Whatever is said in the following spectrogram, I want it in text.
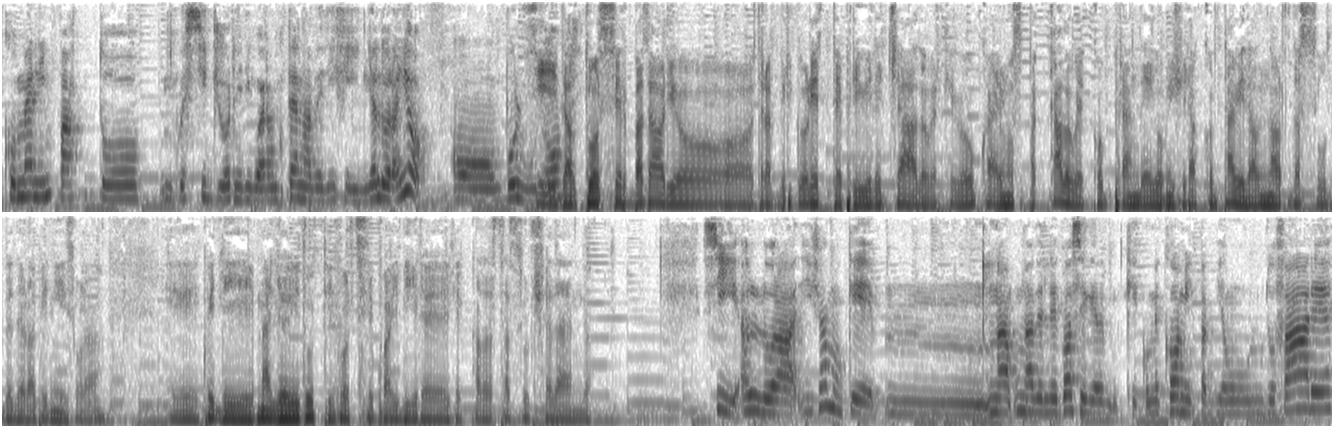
com'è l'impatto in questi giorni di quarantena per i figli. Allora, io ho voluto. Sì, dal tuo osservatorio, tra virgolette, privilegiato, perché comunque hai uno spaccato che comprende, come ci raccontavi, dal nord a sud della penisola. E quindi meglio di tutti forse puoi dire che cosa sta succedendo. Sì, allora diciamo che mh, una, una, delle cose che, che, come comic abbiamo voluto fare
